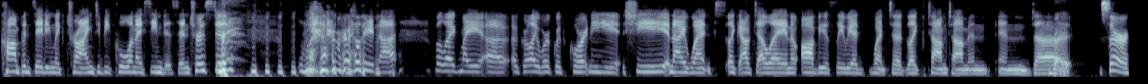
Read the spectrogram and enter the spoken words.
compensating like trying to be cool and I seem disinterested when I'm really not. But like my uh, a girl I work with, Courtney, she and I went like out to LA and obviously we had went to like TomTom and and uh, right. SUR,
